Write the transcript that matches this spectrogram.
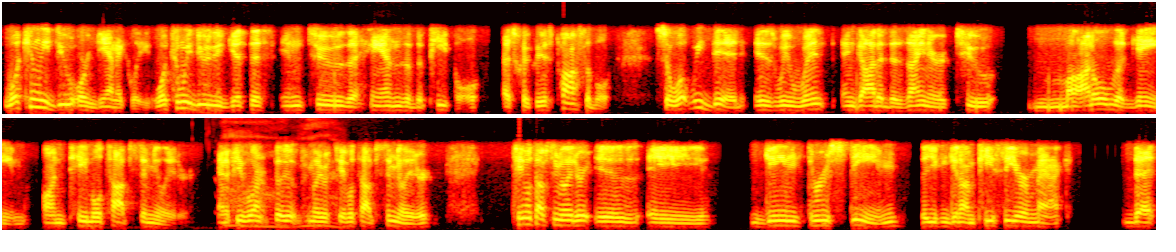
what can we do organically? What can we do to get this into the hands of the people as quickly as possible? So what we did is we went and got a designer to model the game on Tabletop Simulator. And if people aren't familiar oh, familiar with Tabletop Simulator, Tabletop Simulator is a game through Steam that you can get on PC or Mac that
